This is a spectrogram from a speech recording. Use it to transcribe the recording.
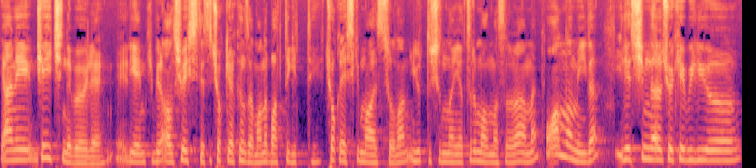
yani şey içinde böyle e, diyelim ki bir alışveriş sitesi çok yakın zamanda battı gitti. Çok eski mazisi olan yurt dışından yatırım almasına rağmen o anlamıyla iletişimler çökebiliyor,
